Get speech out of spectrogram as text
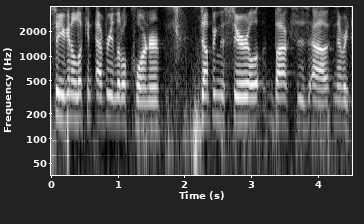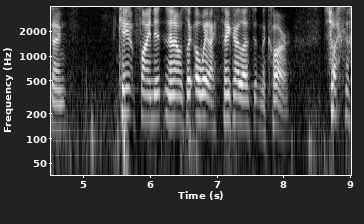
So you're going to look in every little corner, dumping the cereal boxes out and everything. Can't find it. And then I was like, oh, wait, I think I left it in the car. So I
